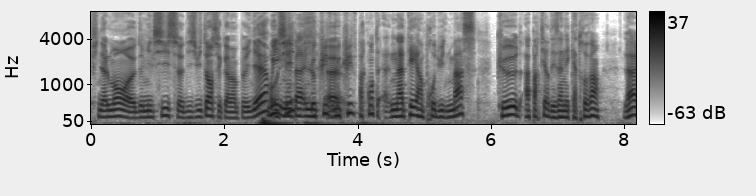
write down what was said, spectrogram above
Finalement, euh, 2006, 18 ans, c'est quand même un peu hier Oui, aussi. mais bah, le, cuivre, le cuivre, par contre, n'a été un produit de masse que à partir des années 80. Là,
